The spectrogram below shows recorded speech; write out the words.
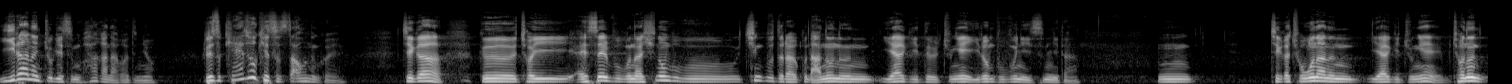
일하는 쪽에 있으면 화가 나거든요. 그래서 계속해서 싸우는 거예요. 제가 그 저희 SL 부부나 신혼 부부 친구들하고 나누는 이야기들 중에 이런 부분이 있습니다. 음, 제가 조언하는 이야기 중에 저는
